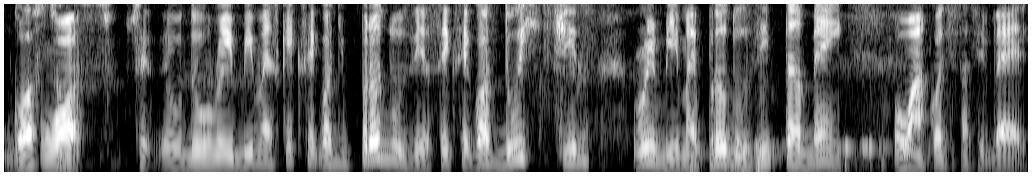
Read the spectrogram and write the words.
gosto? Gosto. Você- Do R&B, mas o que, que você gosta de produzir? Eu sei que você gosta do estilo R&B, mas produzir também? Ou uma coisa que você fala assim, velho,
